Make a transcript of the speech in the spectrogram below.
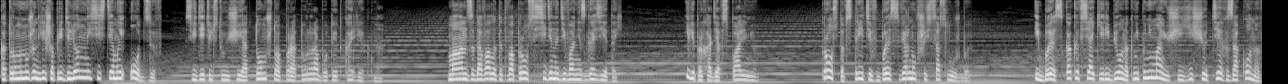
которому нужен лишь определенной системой отзыв – свидетельствующие о том, что аппаратура работает корректно. Маан задавал этот вопрос, сидя на диване с газетой или проходя в спальню, просто встретив Бесс, вернувшись со службы. И Бесс, как и всякий ребенок, не понимающий еще тех законов,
